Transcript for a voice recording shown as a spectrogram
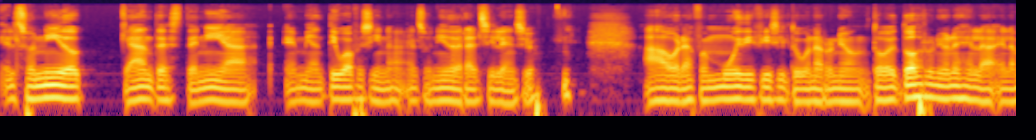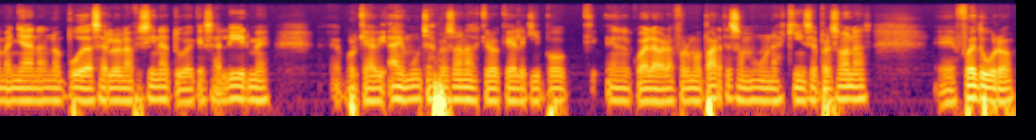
El sonido que antes tenía en mi antigua oficina, el sonido era el silencio. ahora. Fue muy difícil, tuve una reunión, tuve dos reuniones en la, en la mañana, no pude hacerlo en la oficina, tuve que salirme eh, porque hay, muchas personas, creo que el equipo en el cual ahora formo parte somos unas 15 personas. Eh, fue duro,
